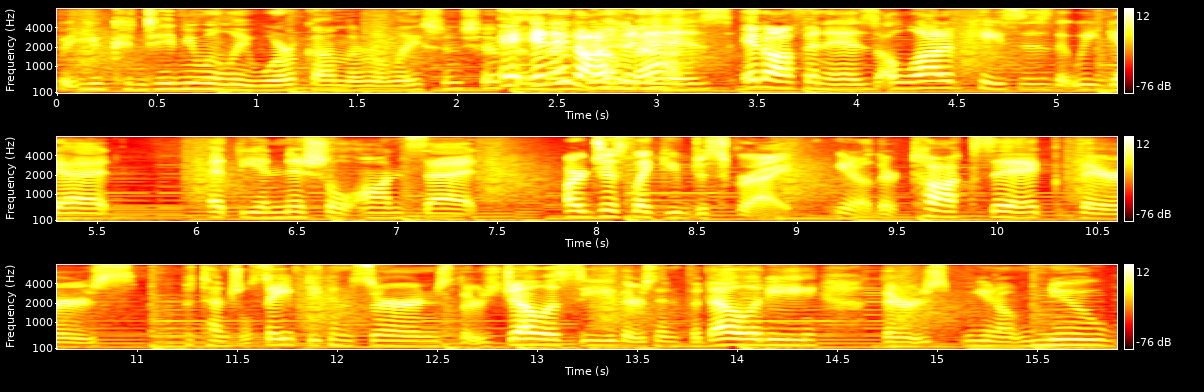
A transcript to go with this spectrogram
but you continually work on the relationship. And, And, and it often back. is. It often is. A lot of cases that we get at the initial onset are just like you've described. You know, they're toxic, there's potential safety concerns, there's jealousy, there's infidelity, there's, you know, new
